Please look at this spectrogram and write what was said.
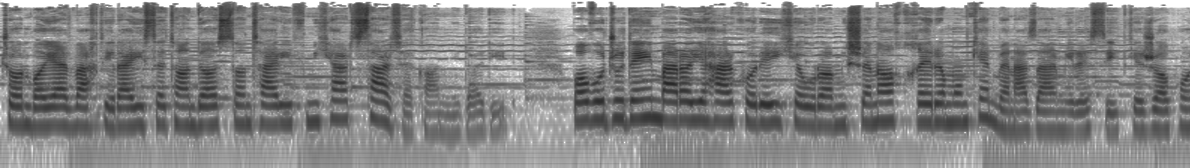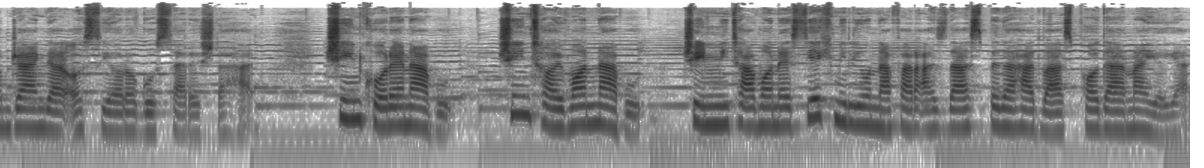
چون باید وقتی رئیستان داستان تعریف می‌کرد سر تکان می‌دادید با وجود این برای هر کره که او را می شناخت غیر ممکن به نظر می رسید که ژاپن جنگ در آسیا را گسترش دهد. چین کره نبود. چین تایوان نبود. چین می توانست یک میلیون نفر از دست بدهد و از پا در نیاید.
